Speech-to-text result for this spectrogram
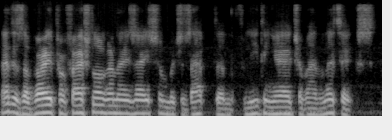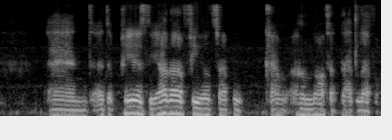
that is a very professional organization which is at the leading edge of analytics. And it appears the other fields are not at that level.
